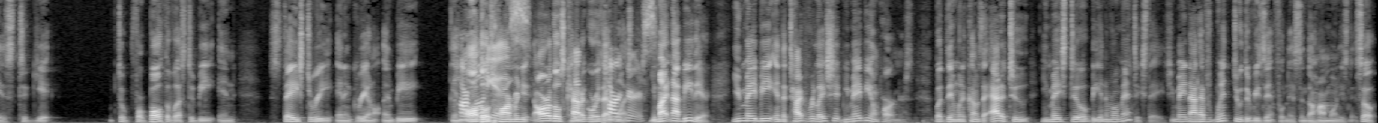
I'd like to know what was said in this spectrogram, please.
is to get to for both of us to be in stage three and agree on and be in all those Harmonious. harmony all those categories at once you might not be there you may be in the type of relationship you may be on partners but then when it comes to attitude you may still be in the romantic stage you may not have went through the resentfulness and the harmoniousness so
